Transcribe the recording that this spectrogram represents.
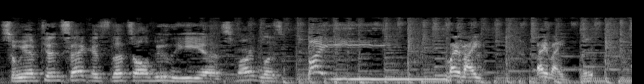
so we have 10 seconds. Let's all do the uh, smart list. Bye. Bye bye! Bye bye.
